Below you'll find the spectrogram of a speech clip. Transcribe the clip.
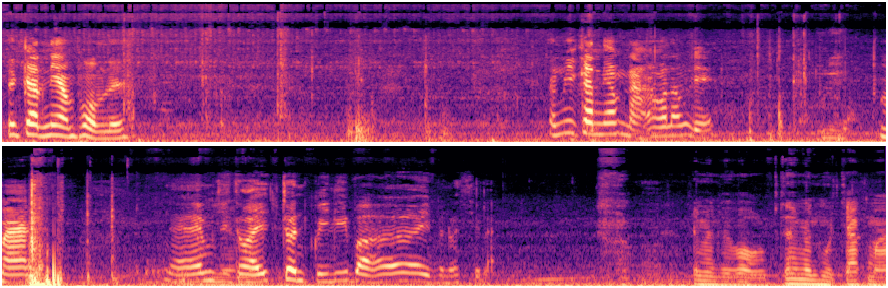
เป็นการเนี่ยผมเลย มันมีการเนี่ยมหนาเขาน้ำเด็มันแหนมจีถอยจนกุยดีบ่เอ้ยเป็นว่าสิละให้มันไปบอกให้มันหูจักมา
